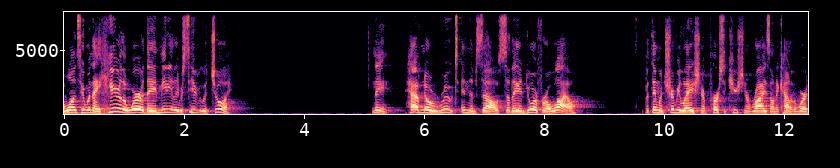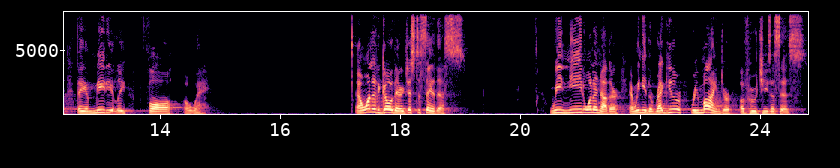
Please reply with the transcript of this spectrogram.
the ones who, when they hear the word, they immediately receive it with joy. And they have no root in themselves, so they endure for a while. But then, when tribulation or persecution arise on account of the word, they immediately fall away. And I wanted to go there just to say this. We need one another, and we need the regular reminder of who Jesus is.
